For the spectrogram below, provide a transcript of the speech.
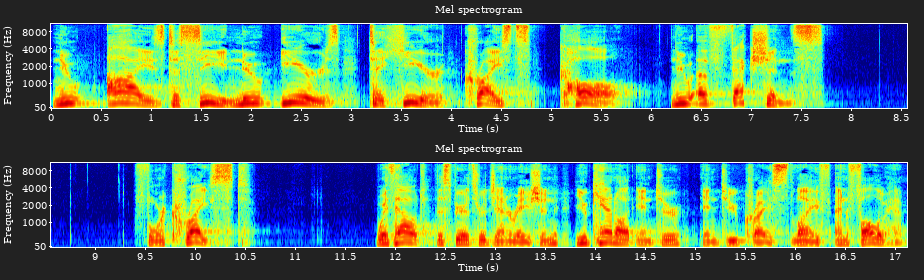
new eyes to see, new ears to hear Christ's call, new affections for Christ. Without the Spirit's regeneration, you cannot enter into Christ's life and follow him.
